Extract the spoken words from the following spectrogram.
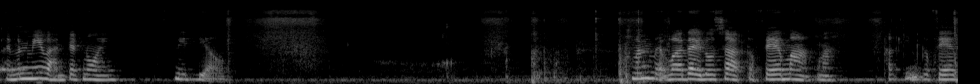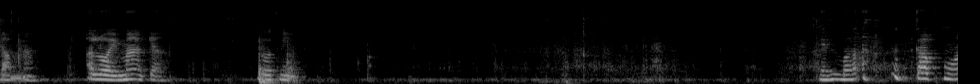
ให้มันมีหวานจักหน่อย นิดเดียว มันแบบว่าได้รสชาติกาแฟมากนะ ถ้ากินกาแฟดำนะ อร่อยมากจ้ะรสนี่ เห็นบ่กับหัว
